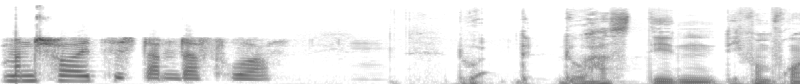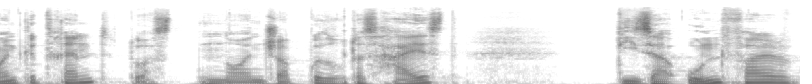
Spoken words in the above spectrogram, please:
man scheut sich dann davor. Du, du hast dich vom Freund getrennt, du hast einen neuen Job gesucht, das heißt, dieser Unfall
